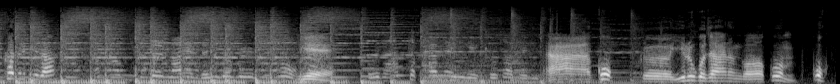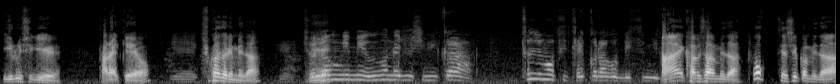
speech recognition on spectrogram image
축하드립니다. 감사합니다. 만에 면접을 보고 예. 거기서 합격하면 이게 교사 됩니다. 아, 꼭 그 이루고자 하는 거 꿈 꼭 이루시길 바랄게요. 예. 축하드립니다. 예. 조정님이 응원해 주시니까 틀림없이 될 거라고 믿습니다. 아, 감사합니다. 꼭 되실 겁니다.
